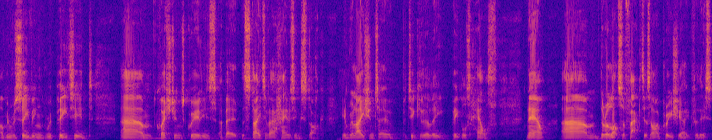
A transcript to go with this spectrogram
I've been receiving repeated um, questions, queries about the state of our housing stock in relation to particularly people's health. Now, um, there are lots of factors I appreciate for this.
